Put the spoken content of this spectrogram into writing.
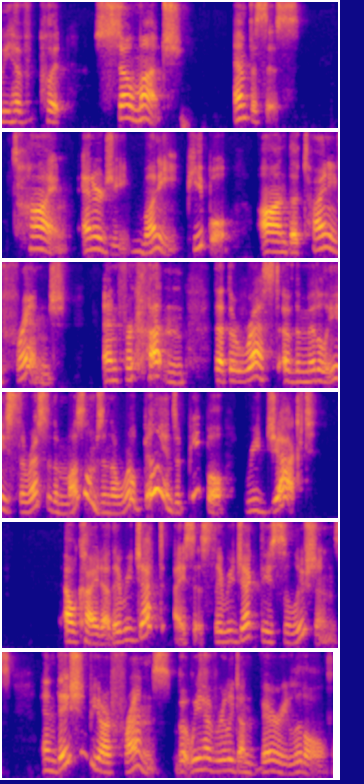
we have put so much emphasis time, energy, money, people on the tiny fringe and forgotten that the rest of the Middle East, the rest of the Muslims in the world, billions of people reject Al Qaeda, they reject ISIS, they reject these solutions, and they should be our friends, but we have really done very little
